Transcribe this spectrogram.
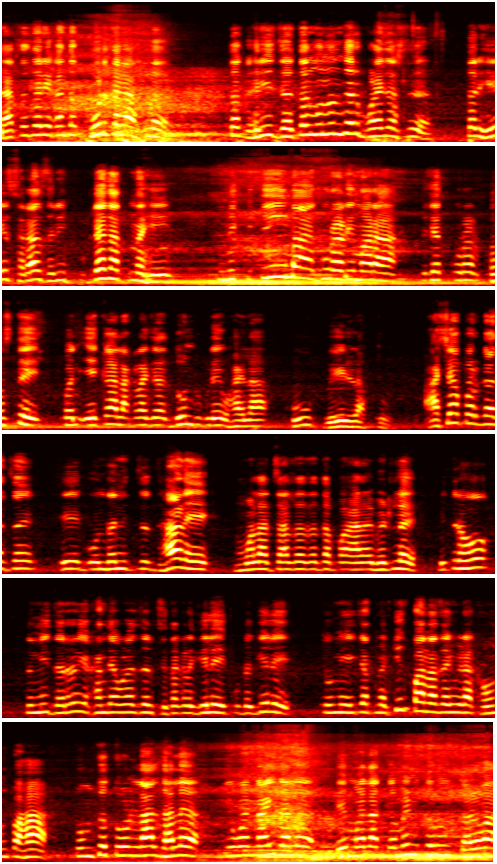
याचं जर एखादं खोड करा असलं तर घरी जतन म्हणून जर फोडायचं असलं तर हे सरासरी फुटल्या जात नाही. तुम्ही किती मा कुऱ्हाडी मारा त्याच्यात कुऱ्हाड फसते पण एका लाकडाच्या दोन तुकडे व्हायला खूप वेळ लागतो. अशा प्रकारचं हे गोंधणीचं झाड आहे. मला चालता जाता पाहायला भेटलंय. मित्र हो तुम्ही जर एखाद्या वेळेस जर शेताकडे गेले कुठं गेले तुम्ही याच्यात नक्कीच पानाचा विडा खाऊन पहा. तुमचं तोंड लाल झालं किंवा नाही झालं हे मला कमेंट करून कळवा.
